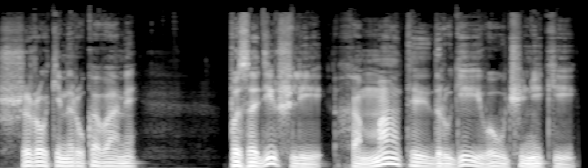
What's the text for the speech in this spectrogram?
с широкими рукавами. Позади шли Хамат и другие его ученики.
